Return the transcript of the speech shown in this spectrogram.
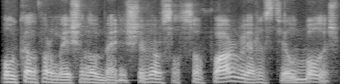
full confirmation of bearish reversal. So far, we are still bullish.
